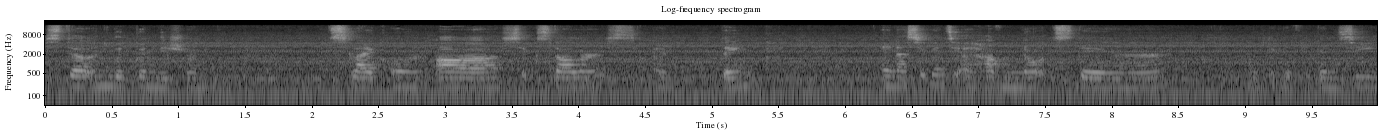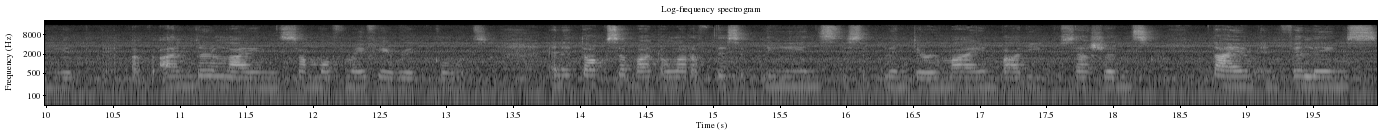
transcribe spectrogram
still in good condition. It's like on uh, $6, I think. And as you can see, I have notes there. I think if you can see it, I've underlined some of my favorite quotes and it talks about a lot of disciplines discipline to your mind body possessions time and feelings.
